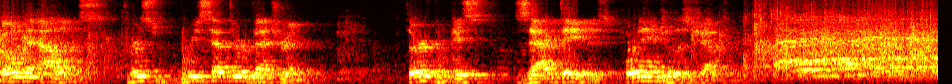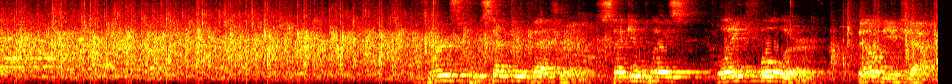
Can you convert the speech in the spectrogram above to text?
Going to Alex, first preceptor veteran, third place, Zach Davis, Port Angeles chapter. First preceptor veteran, second place, Blake Fuller, Bellevue chapter.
